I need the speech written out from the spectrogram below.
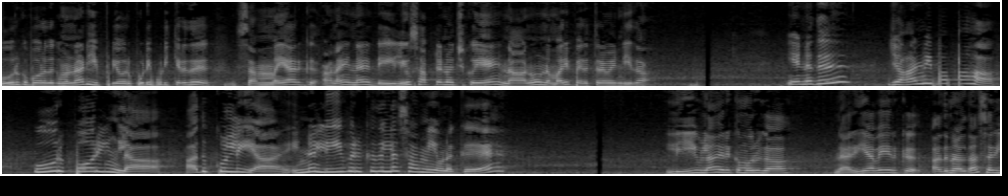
ஊருக்கு போகிறதுக்கு முன்னாடி இப்படி ஒரு புடி பிடிக்கிறது செம்மையாக இருக்குது ஆனால் என்ன டெய்லியும் சாப்பிட்டேன்னு வச்சுக்கோயேன். நானும் இந்த மாதிரி பெருத்துற வேண்டியதான் என்னது? ஜான்வி பாப்பா ஊருக்கு போகிறீங்களா அதுக்குள்ளேயா? இன்னும் லீவ் இருக்குதுல்ல சாமி உனக்கு? லீவ்லாம் இருக்கு முருகா. நிறையாவே இருக்குது அதனால தான் சரி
